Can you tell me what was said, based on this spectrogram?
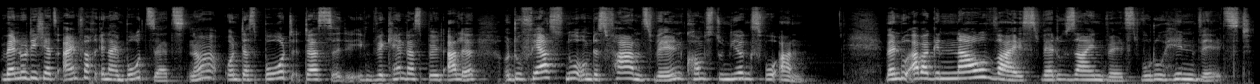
wenn du dich jetzt einfach in ein Boot setzt, ne, und das Boot, das, wir kennen das Bild alle, und du fährst nur um des Fahrens willen, kommst du nirgendwo an. Wenn du aber genau weißt, wer du sein willst, wo du hin willst,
